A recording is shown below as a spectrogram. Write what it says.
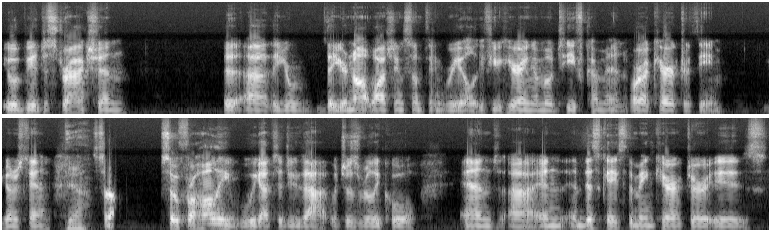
it would be a distraction that, uh, that you're that you're not watching something real if you're hearing a motif come in or a character theme. You understand? Yeah. So, so for Holly, we got to do that, which was really cool. And uh, in in this case, the main character is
